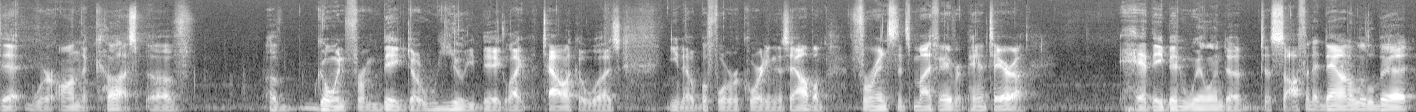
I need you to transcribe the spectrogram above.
that were on the cusp of of going from big to really big, like Metallica was, you know, before recording this album. For instance, my favorite Pantera, had they been willing to to soften it down a little bit,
